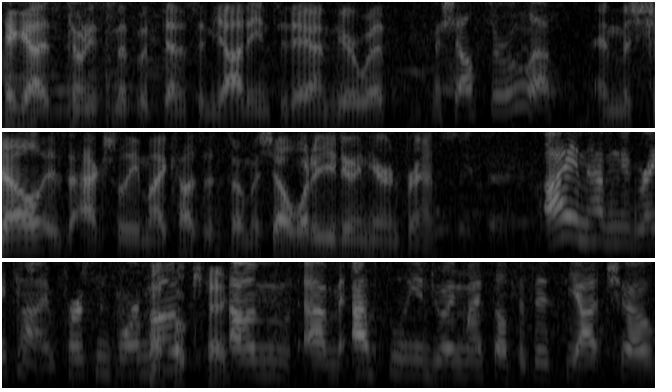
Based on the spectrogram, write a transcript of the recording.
Hey guys, Tony Smith with Denison Yachting. Today I'm here with Michelle Cerullo. And Michelle is actually my cousin. So Michelle, what are you doing here in France? I am having a great time. First and foremost, okay. um, I'm absolutely enjoying myself at this yacht show.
